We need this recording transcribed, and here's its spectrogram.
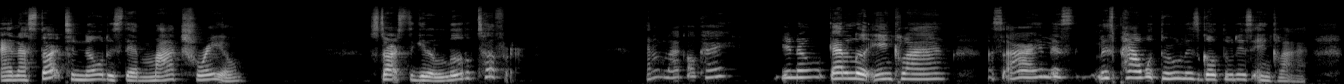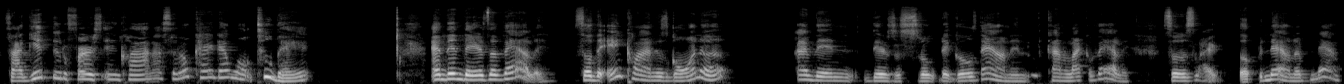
And I start to notice that my trail starts to get a little tougher. And I'm like, okay, you know, got a little incline, I said, all right, let's let's power through. Let's go through this incline. So I get through the first incline. I said, okay, that won't too bad. And then there's a valley. So the incline is going up, and then there's a slope that goes down and kind of like a valley. So it's like up and down, up and down.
